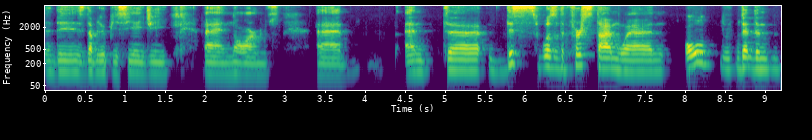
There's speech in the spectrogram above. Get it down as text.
these WCAG uh, norms. Uh, and uh, this was the first time when all that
